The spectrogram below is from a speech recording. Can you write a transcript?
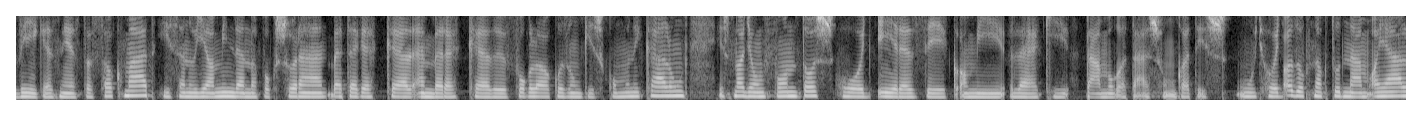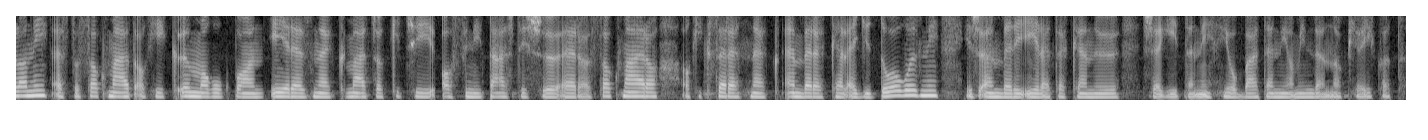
végezni ezt a szakmát, hiszen ugye a mindennapok során betegekkel, emberekkel foglalkozunk és kommunikálunk, és nagyon fontos, hogy érezzék a mi lelki támogatásunkat is. Úgyhogy azoknak tudnám ajánlani ezt a szakmát, akik önmagukban éreznek már csak kicsi affinitást is erre a szakmára, akik szeretnek emberekkel együtt dolgozni, és emberi életeken segíteni, jobbá tenni a mindennapjaikat.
